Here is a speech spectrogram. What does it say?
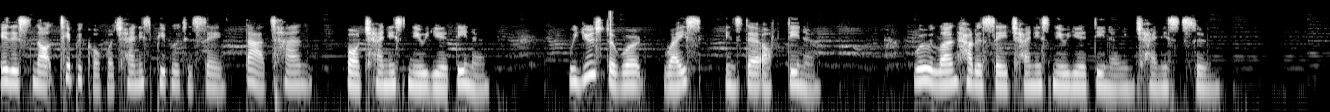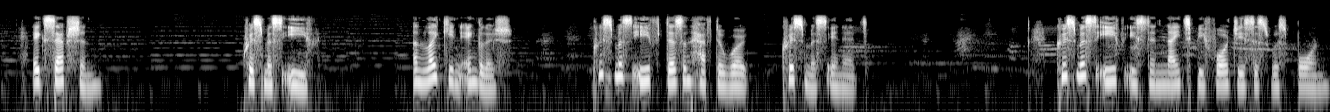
it is not typical for Chinese people to say 大餐 for Chinese New Year dinner. We use the word rice instead of dinner. We will learn how to say Chinese New Year dinner in Chinese soon. Exception Christmas Eve. Unlike in English, Christmas Eve doesn't have the word Christmas in it. Christmas Eve is the night before Jesus was born.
